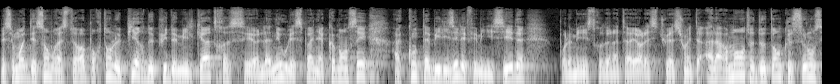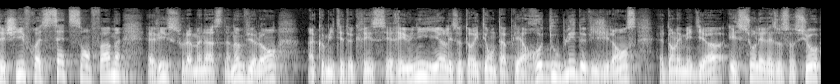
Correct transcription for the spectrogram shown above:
Mais ce mois de décembre reste restera pourtant le pire depuis 2004. C'est l'année où l'Espagne a commencé à comptabiliser les féminicides. Pour le ministre de l'Intérieur, la situation est alarmante, d'autant que selon ces chiffres, 700 femmes vivent sous la menace d'un homme violent. Un comité de crise s'est réuni hier. Les autorités ont appelé à redoubler de vigilance dans les médias et sur les réseaux sociaux.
